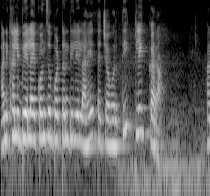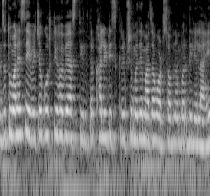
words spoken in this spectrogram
आणि खाली बेल आयकॉनचं बटन दिलेलं आहे त्याच्यावरती क्लिक करा. आणि जर तुम्हाला सेवेच्या गोष्टी हव्या असतील तर खाली डिस्क्रिप्शनमध्ये माझा व्हॉट्सअप नंबर दिलेला आहे.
